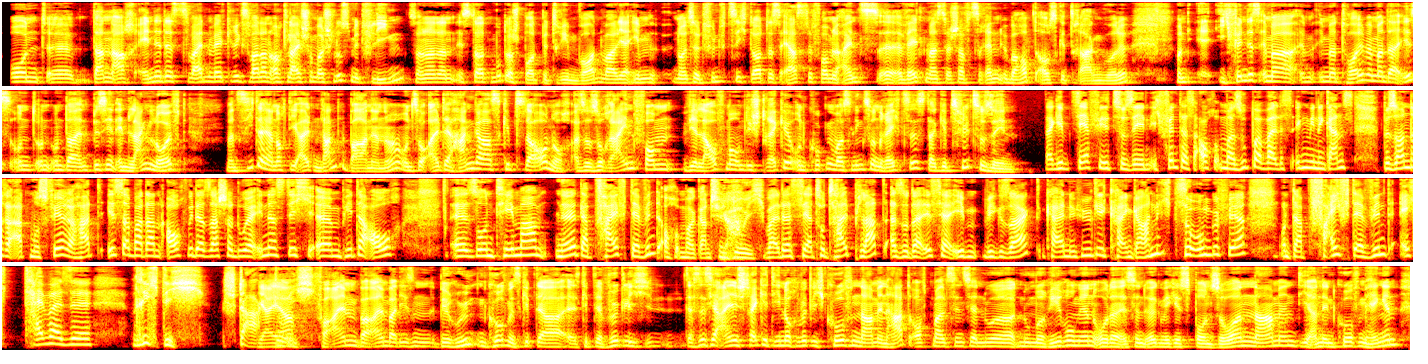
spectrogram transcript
Und äh, dann nach Ende des Zweiten Weltkriegs war dann auch gleich schon mal Schluss mit Fliegen, sondern dann ist dort Motorsport betrieben worden, weil ja eben 1950 dort das erste Formel 1 äh, Weltmeisterschaftsrennen überhaupt ausgetragen wurde. Und äh, ich finde es immer, immer toll, wenn man da ist und, und, und da ein bisschen entlang läuft. Man sieht da ja noch die alten Landebahnen, ne? Und so alte Hangars gibt's da auch noch. Also so rein vom, wir laufen mal um die Strecke und gucken, was links und rechts ist, da gibt's viel zu sehen. Da gibt's sehr viel zu sehen. Ich finde das auch immer super, weil das irgendwie eine ganz besondere Atmosphäre hat. Ist aber dann auch wieder, Sascha, du erinnerst dich, ähm, Peter, auch äh, so ein Thema, ne, da pfeift der Wind auch immer ganz schön ja. durch, weil das ist ja total platt. Also da ist ja eben, wie gesagt, keine Hügel, kein gar nichts so ungefähr. Und da pfeift der Wind echt teilweise richtig stark ja, durch. Ja, vor allem bei allem bei diesen berühmten Kurven. Es gibt ja, es gibt ja wirklich, das ist ja eine Strecke, die noch wirklich Kurvennamen hat. Oftmals sind es ja nur Nummerierungen oder es sind irgendwelche Sponsorennamen, die an den Kurven hängen.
